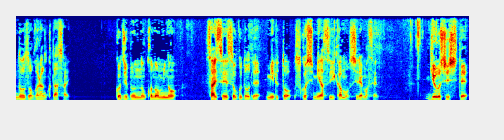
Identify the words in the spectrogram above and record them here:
どうぞご覧ください。ご自分の好みの再生速度で見ると少し見やすいかもしれません。凝視して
